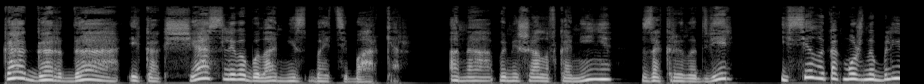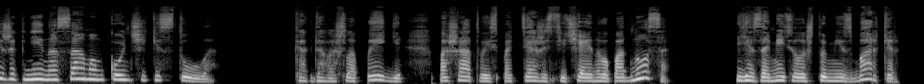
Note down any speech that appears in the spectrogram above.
Как горда и как счастлива была мисс Бетти Баркер. Она помешала в камине, закрыла дверь и села как можно ближе к ней на самом кончике стула. Когда вошла Пегги, пошатываясь под тяжестью чайного подноса, я заметила, что мисс Баркер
